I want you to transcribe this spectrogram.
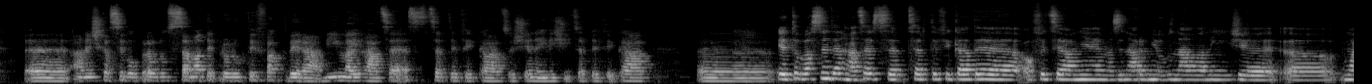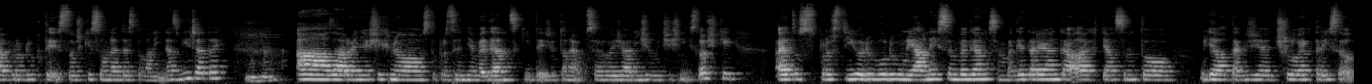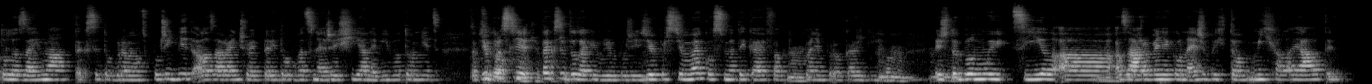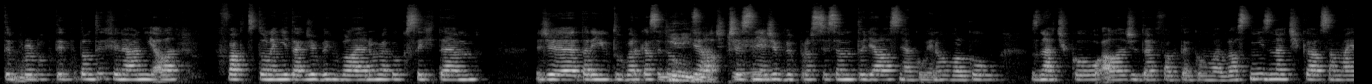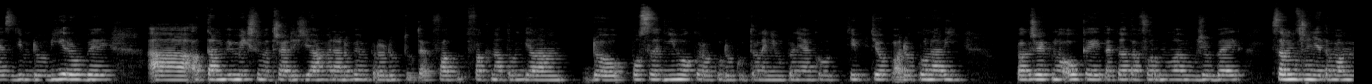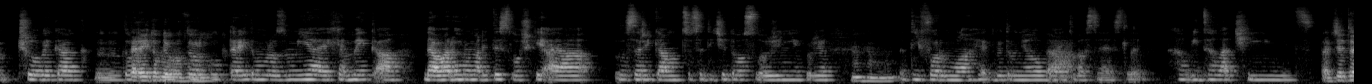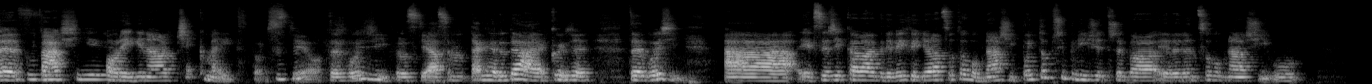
Aneška si opravdu sama ty produkty fakt vyrábí, mají HCS certifikát, což je nejvyšší certifikát. Eh, je to vlastně ten HCS certifikát je oficiálně mezinárodně uznávaný, že uh, moje produkty i složky jsou netestované na zvířatech uh-huh. a zároveň je všechno 100% veganský, takže to neobsahuje žádný živočišní složky. A je to z prostého důvodu, já nejsem vegan, jsem vegetariánka, ale chtěla jsem to udělat tak, že člověk, který se o tohle zajímá, tak si to bude moct pořídit, ale zároveň člověk, který to vůbec neřeší a neví o tom nic, tak, že prostě, tak si to taky může pořídit. Že prostě moje kosmetika je fakt mm. úplně pro každýho. Mm. Takže to byl můj cíl a, mm. a zároveň jako ne, že bych to míchala já, ty, ty mm. produkty, potom ty finální, ale fakt to není tak, že bych byla jenom jako ksichtem, že tady youtuberka si to Jiný dělá značky. přesně, že by prostě jsem to dělala s nějakou jinou velkou značkou, ale že to je fakt jako moje vlastní značka, sama jezdím do výroby a, a tam vymýšlíme třeba, když děláme na novém produktu, tak fakt, fakt na tom dělám do posledního kroku, dokud to není úplně jako tip-top a dokonalý. Pak řeknu, OK, takhle ta formule může být. Samozřejmě tam mám člověka, to, který tomu doktorku, rozumí. který tomu rozumí a je chemik a dává dohromady ty složky a já zase říkám, co se týče toho složení, jakože mm-hmm. té formule, jak by to mělo být vlastně, jestli víc hladší, víc Takže to je fakt originál checkmate prostě, jo, to je boží, prostě já jsem tak hrdá, jakože to je boží. A jak jsi říkala, kdybych věděla, co to obnáší, pojď to přiblížit třeba i lidem, co obnáší u,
